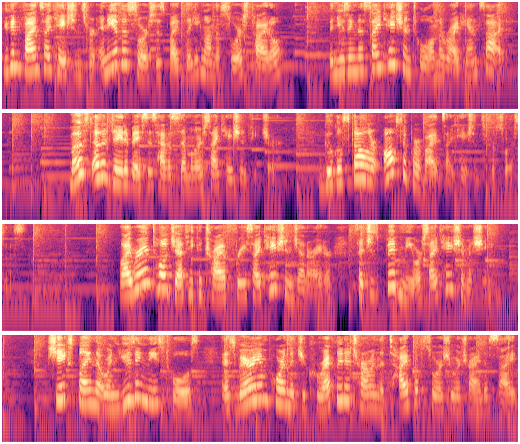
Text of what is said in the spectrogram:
you can find citations for any of the sources by clicking on the source title, then using the citation tool on the right-hand side. Most other databases have a similar citation feature. Google Scholar also provides citations for sources. Librarian told Jeff he could try a free citation generator, such as BibMe or Citation Machine. She explained that when using these tools, it is very important that you correctly determine the type of source you are trying to cite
